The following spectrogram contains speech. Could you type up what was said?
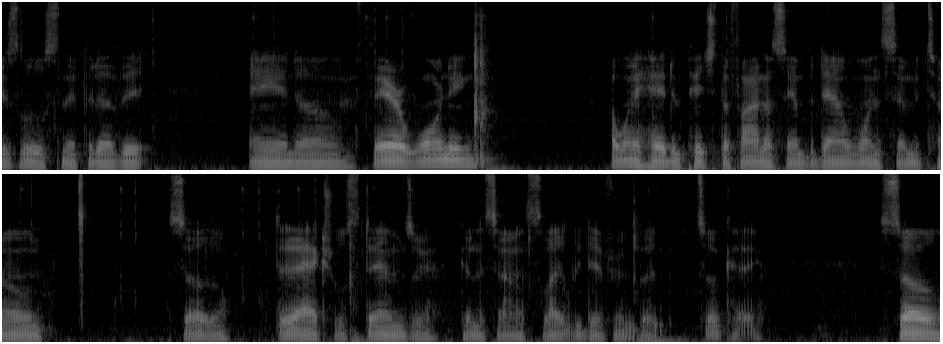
Just a little snippet of it. And um, fair warning, I went ahead and pitched the final sample down one semitone. So the actual stems are going to sound slightly different, but it's okay. So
